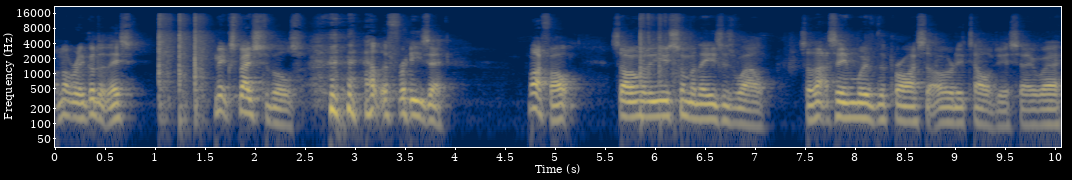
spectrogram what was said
I'm not really good at this. Mixed vegetables out the freezer. My fault. So I'm going to use some of these as well. So that's in with the price that I already told you. So uh,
